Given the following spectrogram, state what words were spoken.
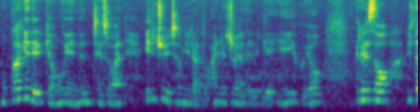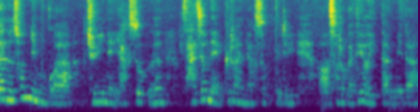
못 가게 될 경우에는 최소한 일주일 전이라도 알려줘야 되는 게 예의고요. 그래서 일단은 손님과 주인의 약속은 사전에 그러한 약속들이 어, 서로가 되어 있답니다.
